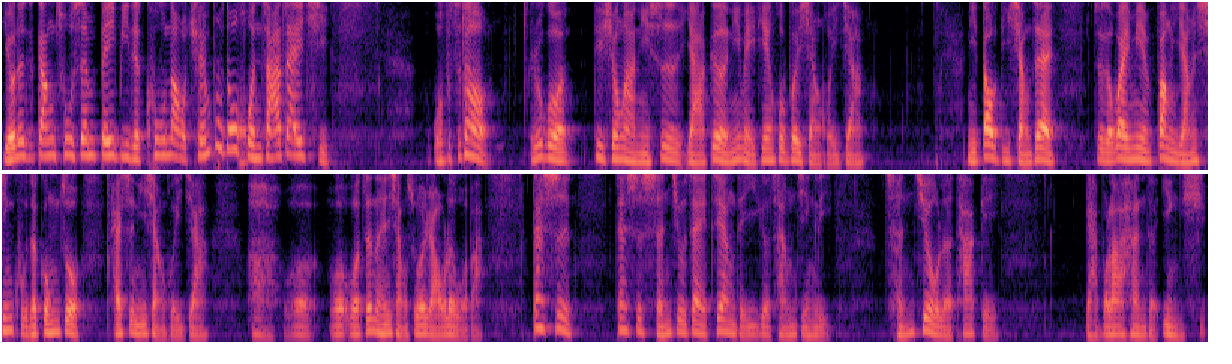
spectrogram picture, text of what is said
有那个刚出生 baby 的哭闹，全部都混杂在一起。我不知道，如果弟兄啊，你是雅各，你每天会不会想回家？你到底想在这个外面放羊辛苦的工作，还是你想回家啊？我我我真的很想说饶了我吧。但是，但是神就在这样的一个场景里，成就了他给亚伯拉罕的应许，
